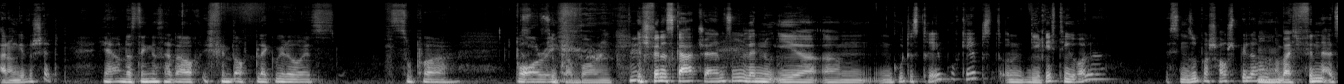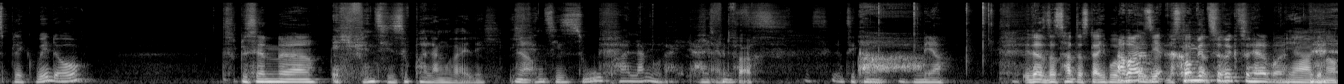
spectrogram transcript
I don't give a shit. Ja, und das Ding ist halt auch, ich finde auch Black Widow ist super boring. Super boring. Ich finde Scarlett Johansson, wenn du ihr ähm, ein gutes Drehbuch gibst und die richtige Rolle, ist eine super Schauspielerin, aber ich finde als Black Widow, ein bisschen, äh, ich finde sie super langweilig. Ich Ja. finde sie super langweilig. ich einfach. sie kann mehr. Das, das hat das gleiche Problem. Aber Sie- kommen wir zurück zu Hellboy. Ja, genau.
